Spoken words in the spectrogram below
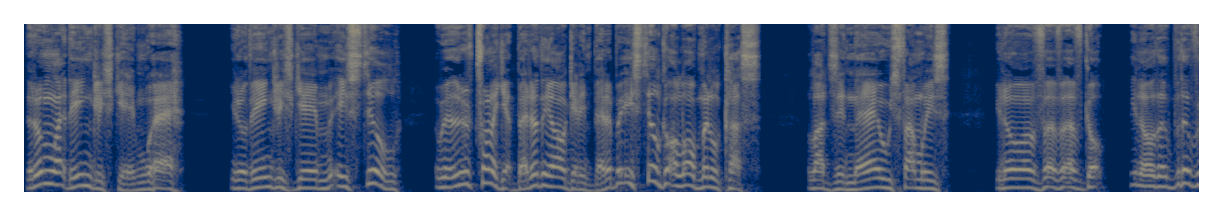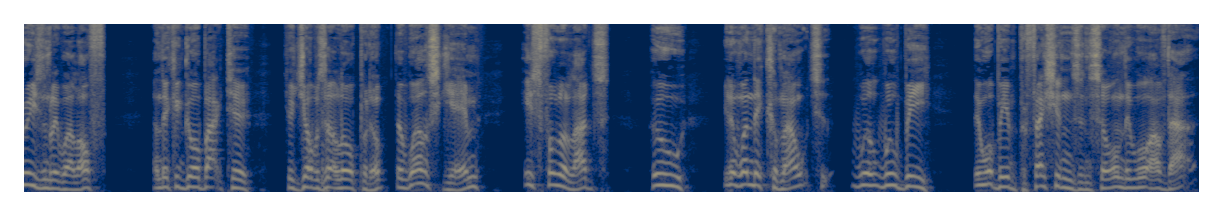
that unlike the English game, where you know the English game is still, I mean, they're trying to get better. They are getting better, but it's still got a lot of middle class lads in there whose families, you know, have have, have got you know they're, they're reasonably well off, and they can go back to to jobs that'll open up. The Welsh game is full of lads who, you know, when they come out, will will be they won't be in professions and so on. They won't have that.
